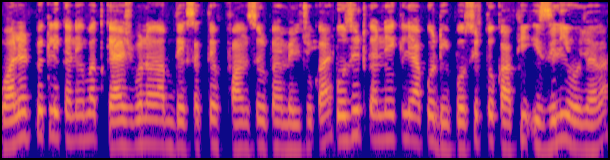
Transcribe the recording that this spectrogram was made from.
वॉलेट पे क्लिक करने के बाद कैश बोनस आप देख सकते हैं पाँच सौ रुपये मिल चुका है। डिपोजिट करने के लिए आपको डिपोजिट तो काफ़ी इजीली हो जाएगा,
